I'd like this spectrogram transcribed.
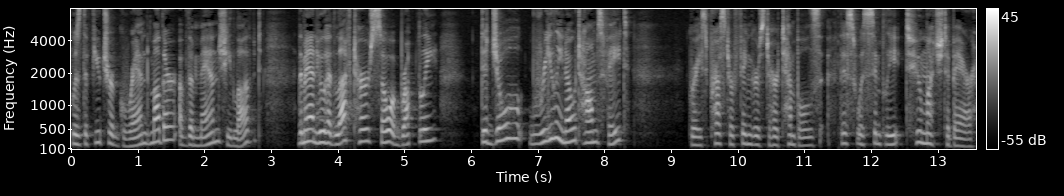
was the future grandmother of the man she loved? The man who had left her so abruptly? Did Joel really know Tom's fate? Grace pressed her fingers to her temples. This was simply too much to bear.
